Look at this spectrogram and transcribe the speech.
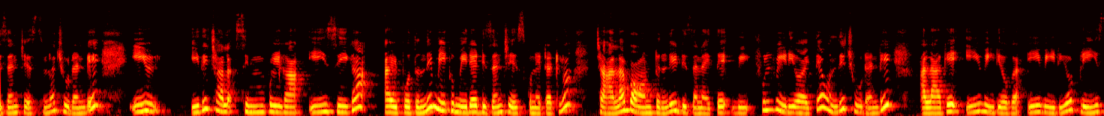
డిజైన్ చేస్తున్నా. చూడండి. ఈ ఇది చాలా సింపుల్గా ఈజీగా అయిపోతుంది. మీకు మీరే డిజైన్ చేసుకునేటట్లు చాలా బాగుంటుంది. డిజైన్ అయితే ఫుల్ వీడియో అయితే ఉంది చూడండి. అలాగే ఈ వీడియోగా ఈ వీడియో ప్లీజ్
